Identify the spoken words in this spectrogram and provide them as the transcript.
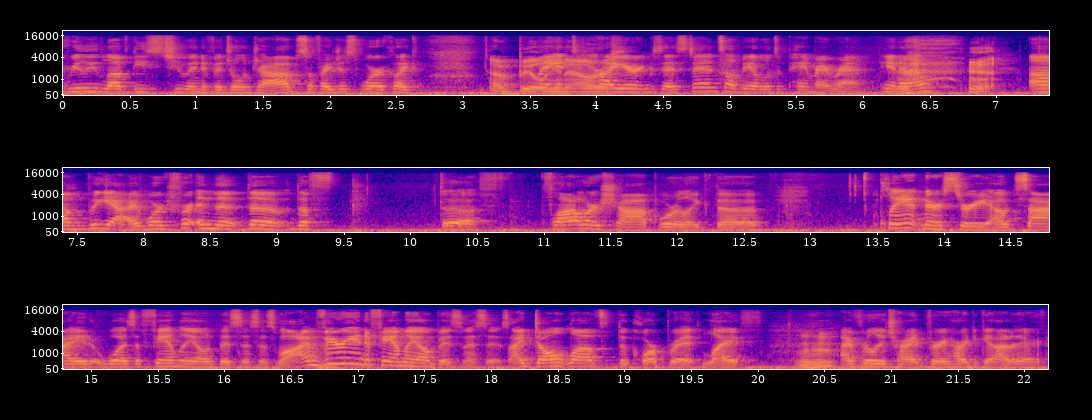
really love these two individual jobs so if i just work like A billion my entire hours. existence i'll be able to pay my rent you know? Um but yeah i worked for in the the the the flower shop or like the plant nursery outside was a family owned business as well. I'm very into family owned businesses. I don't love the corporate life. I've really tried very hard to get out of there.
